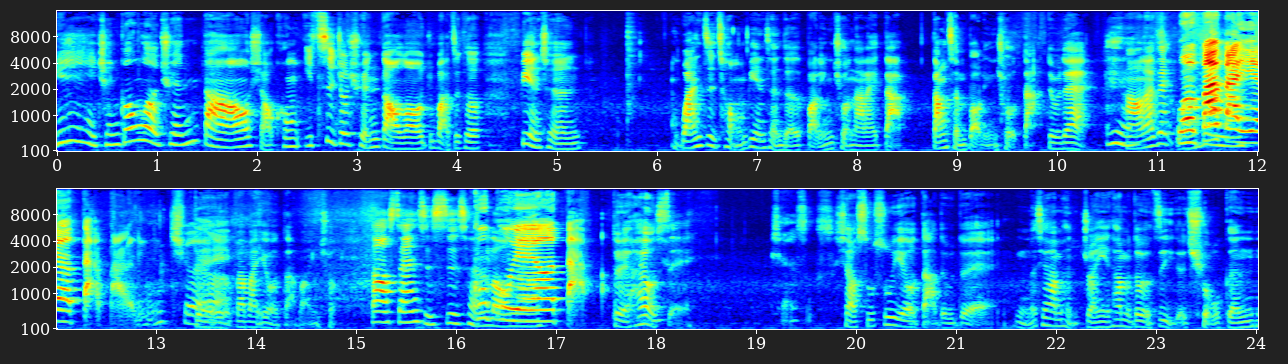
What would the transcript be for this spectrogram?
耶，成功了，全倒！小空一次就全倒了，就把这颗变成丸子虫变成的保龄球拿来打，当成保龄球打，对不对？好，那再我爸爸也有打保龄球，对，爸爸也有打保龄球。到三十四层姑楼姑也？有打对，还有谁？小叔叔。小叔叔也有打，对不对？嗯，而且他们很专业，他们都有自己的球跟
